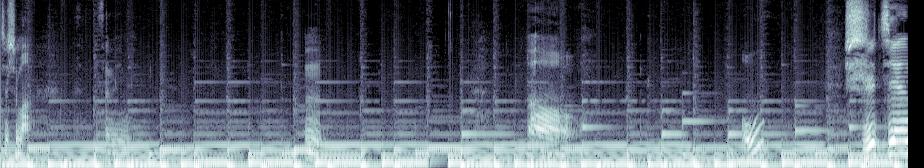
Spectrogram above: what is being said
这是什么？时间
